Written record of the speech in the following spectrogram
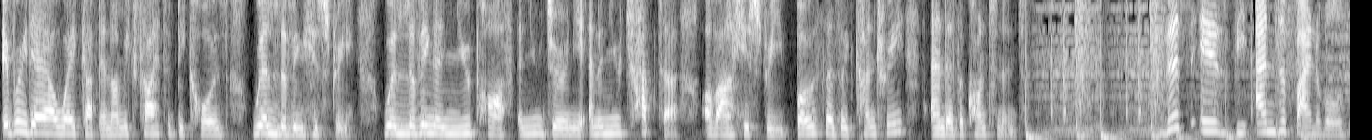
Every day I wake up and I'm excited because we're living history. We're living a new path, a new journey, and a new chapter of our history, both as a country and as a continent. This is The Undefinables,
